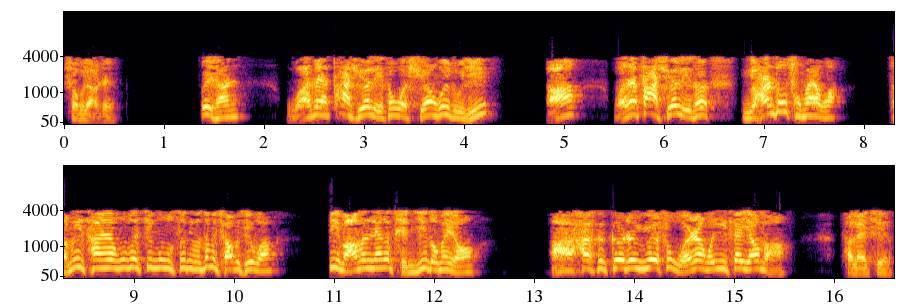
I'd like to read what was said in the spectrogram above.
受不了这个，为啥呢？我在大学里头，我学生会主席啊，我在大学里头，女孩都崇拜我，怎么一参加工作进公司，你们这么瞧不起我？弼马温连个品级都没有。啊，还是搁这约束我，让我一天养马，他来气了。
